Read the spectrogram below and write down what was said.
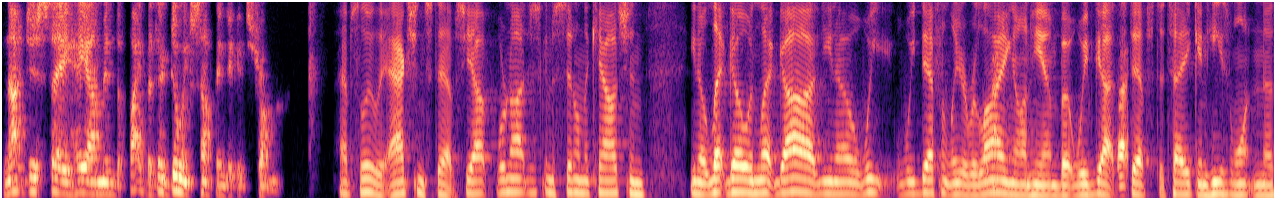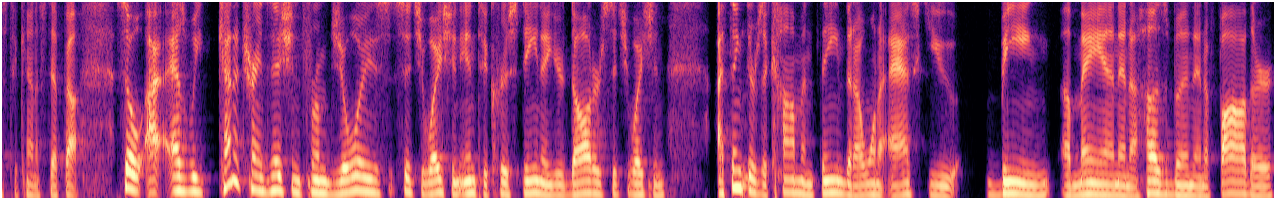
not just say, Hey, I'm in the fight, but they're doing something to get stronger. Absolutely. Action steps. Yep. We're not just going to sit on the couch and, you know let go and let god you know we we definitely are relying on him but we've got right. steps to take and he's wanting us to kind of step out so I, as we kind of transition from joy's situation into christina your daughter's situation i think mm-hmm. there's a common theme that i want to ask you being a man and a husband and a father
